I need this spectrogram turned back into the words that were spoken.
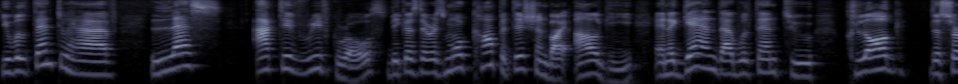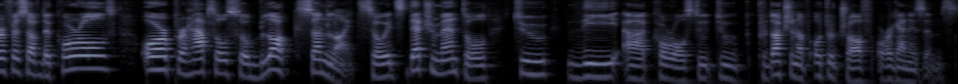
you will tend to have less active reef growth because there is more competition by algae and again that will tend to clog the surface of the corals or perhaps also block sunlight. So it's detrimental to the uh, corals, to, to production of autotroph organisms.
